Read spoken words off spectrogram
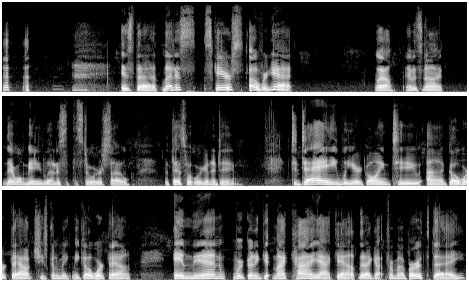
Is the lettuce scarce over yet? Well, if it's not, there won't be any lettuce at the store, so, but that's what we're going to do. Today, we are going to uh, go work out. She's going to make me go work out. And then we're going to get my kayak out that I got for my birthday.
